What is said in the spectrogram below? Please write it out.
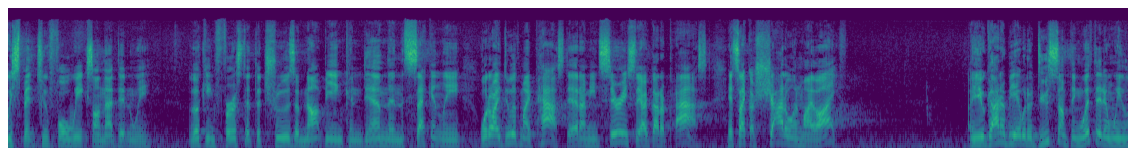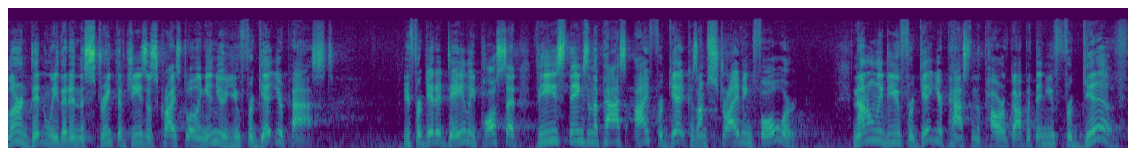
We spent two full weeks on that, didn't we? Looking first at the truths of not being condemned, and secondly, what do I do with my past, Ed? I mean, seriously, I've got a past. It's like a shadow in my life. You got to be able to do something with it. And we learned, didn't we, that in the strength of Jesus Christ dwelling in you, you forget your past. You forget it daily. Paul said, These things in the past I forget because I'm striving forward. Not only do you forget your past in the power of God, but then you forgive.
